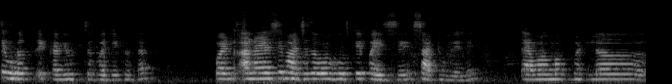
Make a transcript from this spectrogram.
तेवढंच एका गिफ्टचं बजेट होतं. पण अनायासे माझ्याजवळ होते पैसे साठवलेले. त्यामुळे मग म्हटलं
